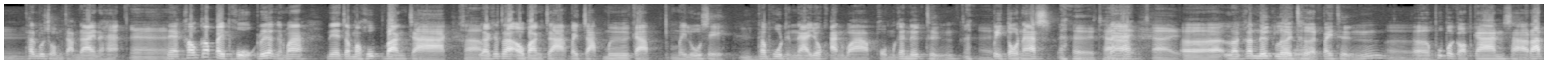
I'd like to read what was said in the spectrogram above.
ม ท่านผู้ชมจำได้นะฮะอ่าเนี่ยเขาก็ไปผูกเรื่องกันว่าเนี่ยจะมาฮุบบางจาก ครับ แล้วก็จะเอาบางจากไปจับมือกับไม่รู้สิ ถ้าพูดถึงนายกอันวา ผมก็นึกถึงปิโตนัสเออใช่นะใช่เอ่อแล้วก็นึกเลยเถิดไปถึงเออเอ่อผู้ประกอบการสหรัฐ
